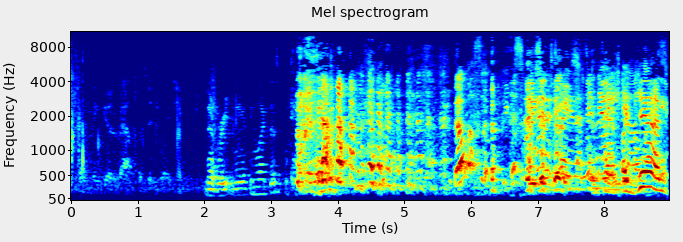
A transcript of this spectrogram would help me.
something good about the situation. Never eaten anything like this before. That was And now Again.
